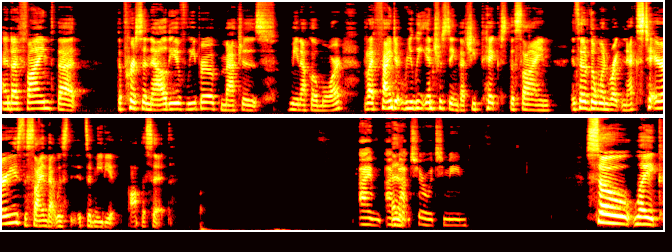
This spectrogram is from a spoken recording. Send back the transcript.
And I find that the personality of Libra matches Minako more, but I find it really interesting that she picked the sign instead of the one right next to Aries, the sign that was its immediate opposite. I'm I'm And- not sure what you mean. So, like,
